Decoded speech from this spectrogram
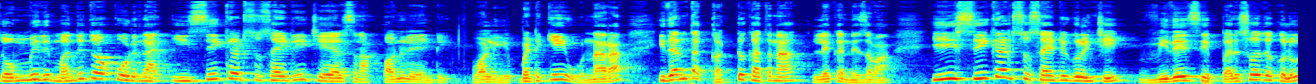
తొమ్మిది మందితో కూడిన ఈ సీక్రెట్ సొసైటీ చేయాల్సిన పనులేంటి? వాళ్ళు ఇప్పటికీ ఉన్నారా? ఇదంతా కట్టుకథనా లేక నిజమా? ఈ సీక్రెట్ సొసైటీ గురించి విదేశీ పరిశోధకులు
